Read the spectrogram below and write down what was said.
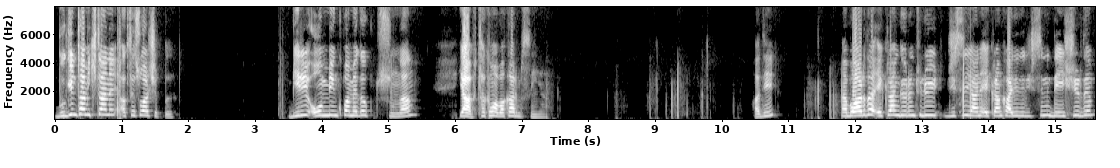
Bugün tam iki tane aksesuar çıktı. Biri 10.000 kupa mega kutusundan. Ya takıma bakar mısın ya? Hadi. Ha bu arada ekran görüntülücüsü yani ekran kaydedicisini değiştirdim.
